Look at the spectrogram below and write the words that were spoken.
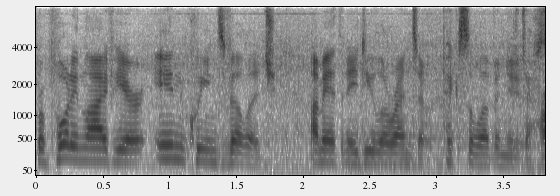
Reporting live here in Queens Village, I'm Anthony DiLorenzo, Pix 11 News.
